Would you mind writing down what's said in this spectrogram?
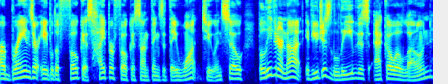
Our brains are able to focus, hyper focus on things that they want to. And so, believe it or not, if you just leave this echo alone,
